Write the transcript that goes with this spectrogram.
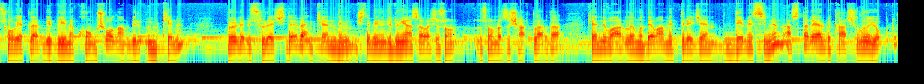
Sovyetler Birliği'ne komşu olan bir ülkenin böyle bir süreçte ben kendim işte Birinci Dünya Savaşı son, sonrası şartlarda kendi varlığımı devam ettireceğim demesinin aslında reel bir karşılığı yoktur.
